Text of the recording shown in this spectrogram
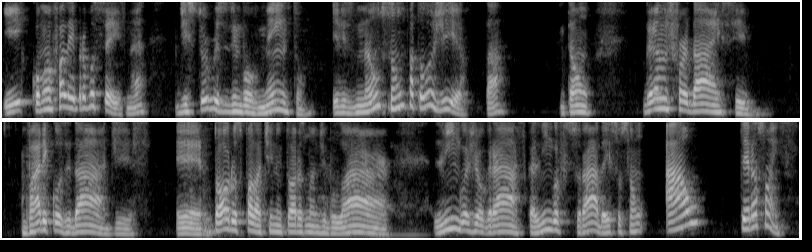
E como eu falei para vocês, né? Distúrbios de desenvolvimento, eles não são patologia, tá? Então, grânulos de Fordyce, varicosidades, é, torus palatino e torus mandibular, língua geográfica, língua fissurada, isso são alterações.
